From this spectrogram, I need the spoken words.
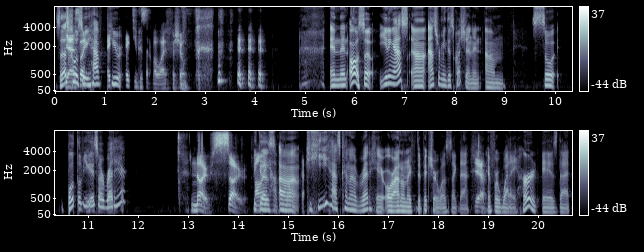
So that's Yeah, cool. So like you have pure, Eighty percent of my wife for sure. and then oh, so you didn't ask uh, answer me this question, and um, so both of you guys are red hair no, so because uh, he has kind of red hair, or I don't know if the picture was like that. yeah, And for what I heard is that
